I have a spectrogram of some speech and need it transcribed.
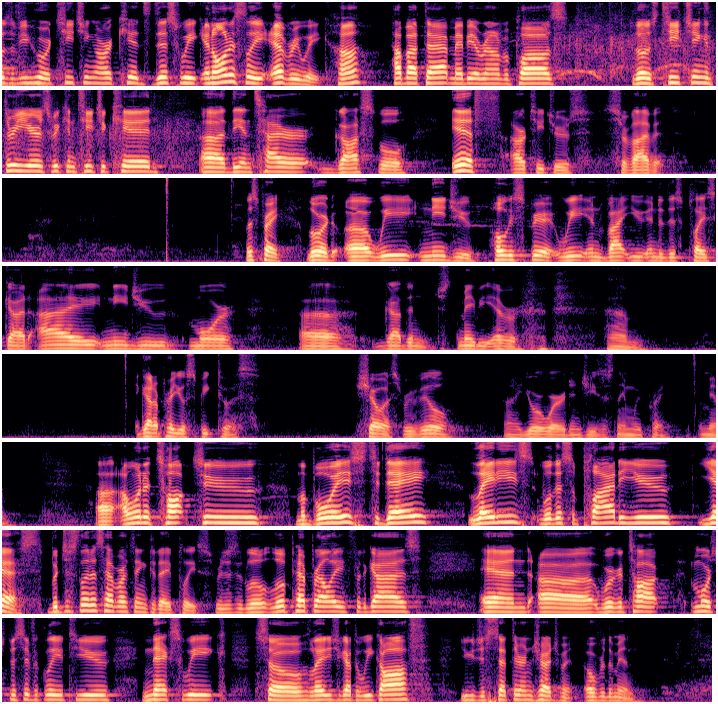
those of you who are teaching our kids this week, and honestly, every week, huh? How about that? Maybe a round of applause. Those teaching in three years, we can teach a kid uh, the entire gospel if our teachers survive it. Let's pray. Lord, uh, we need you. Holy Spirit, we invite you into this place, God. I need you more, uh, God, than just maybe ever. um, God, I pray you'll speak to us, show us, reveal uh, your word. In Jesus' name we pray. Amen. Uh, I want to talk to my boys today. Ladies, will this apply to you? Yes, but just let us have our thing today, please. We're just a little, little pep rally for the guys, and uh, we're going to talk more specifically to you next week. So, ladies, you got the week off. You can just sit there in judgment over the men.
